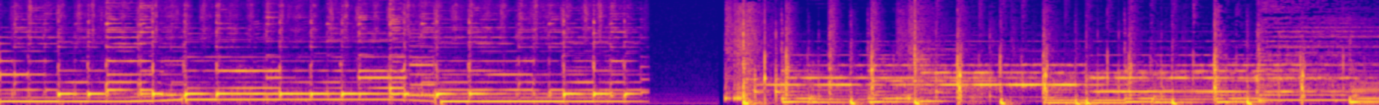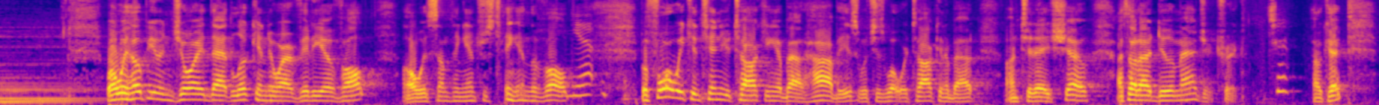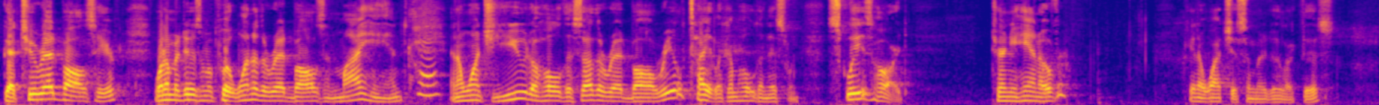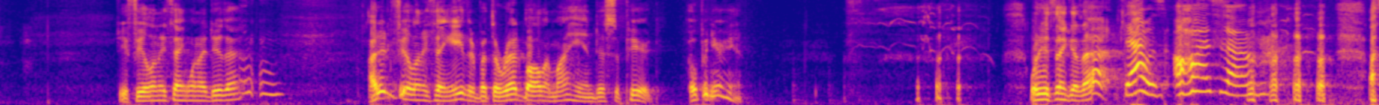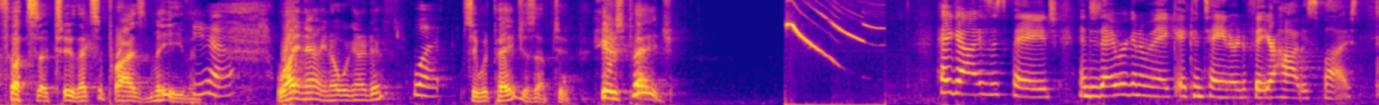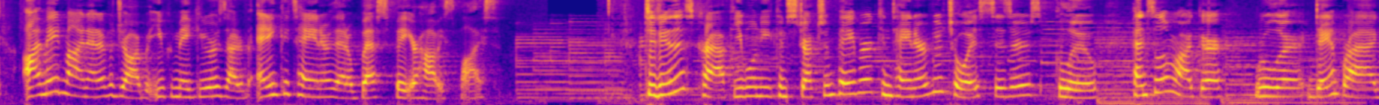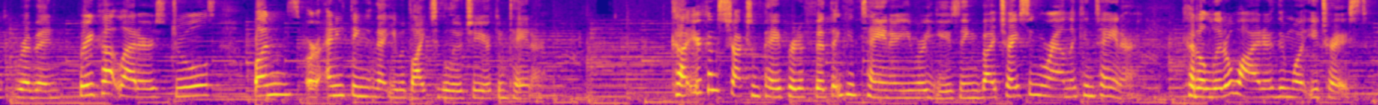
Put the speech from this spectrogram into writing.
We hope you enjoyed that look into our video vault. Always something interesting in the vault. Yep. Before we continue talking about hobbies, which is what we're talking about on today's show, I thought I'd do a magic trick. Sure. Okay? I've got two red balls here. What I'm going to do is I'm going to put one of the red balls in my hand. Okay. And I want you to hold this other red ball real tight, like I'm holding this one. Squeeze hard. Turn your hand over. Okay, now watch this. I'm going to go like this. Do you feel anything when I do that? Mm-mm. I didn't feel anything either, but the red ball in my hand disappeared. Open your hand. what do you think of that? That was awesome. I thought so too. That surprised me even. yeah. Right now, you know what we're going to do? What? See what Paige is up to. Here's Paige. Hey guys, it's Paige, and today we're going to make a container to fit your hobby supplies. I made mine out of a jar, but you can make yours out of any container that'll best fit your hobby supplies. To do this craft, you will need construction paper, container of your choice, scissors, glue, pencil and marker, ruler, damp rag, ribbon, pre-cut letters, jewels, buttons, or anything that you would like to glue to your container. Cut your construction paper to fit the container you are using by tracing around the container. Cut a little wider than what you traced.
